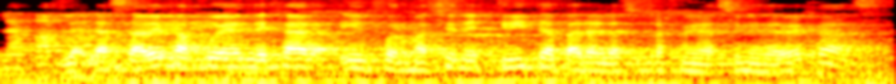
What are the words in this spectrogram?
La ¿Las abejas pueden dejar información escrita para las otras generaciones de abejas?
